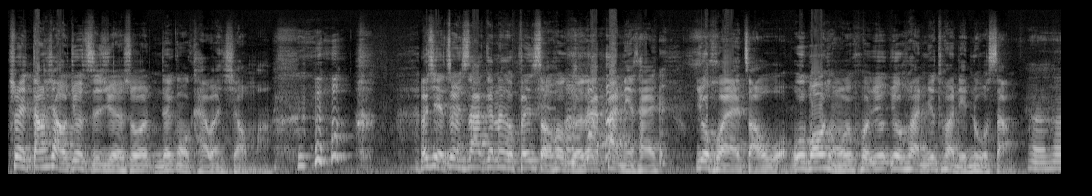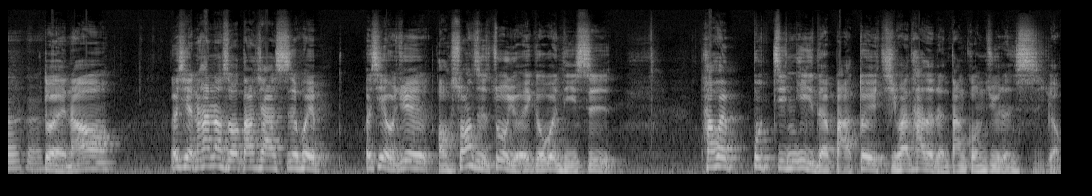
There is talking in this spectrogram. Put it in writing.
所以当下我就只是觉得说你在跟我开玩笑吗？而且重点是他跟那个分手后，隔大概半年才又回来找我，我也不知道为什么会又又突然又突然联络上。对，然后而且他那时候当下是会，而且我觉得哦，双子座有一个问题是，他会不经意的把对喜欢他的人当工具人使用，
